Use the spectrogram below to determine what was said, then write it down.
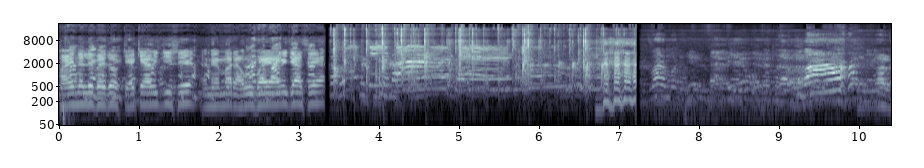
ફાઇનલી ભાઈ તો કેક આવી ગઈ છે અને અમારે આવું ભાઈ આવી ગયા છે. હાલો.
